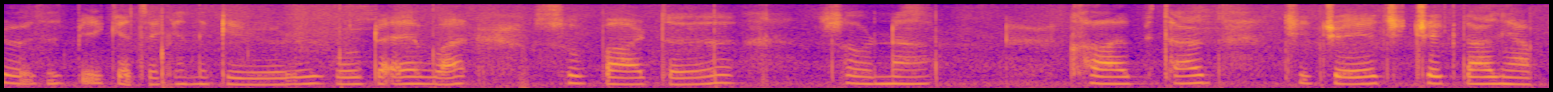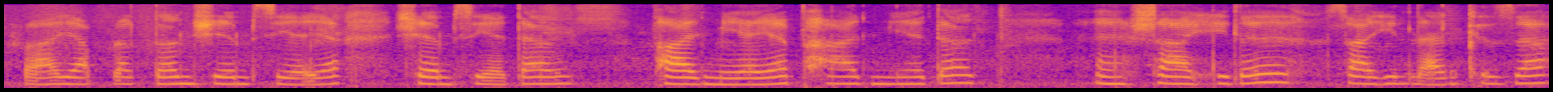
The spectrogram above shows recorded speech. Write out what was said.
Şöyle bir gezegene giriyoruz. Burada ev var. Su bardağı. Sonra kalpten çiçeğe, çiçekten yaprağa, yapraktan şemsiyeye, şemsiyeden palmiyeye, palmiyeden e, sahile, sahilden kıza,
